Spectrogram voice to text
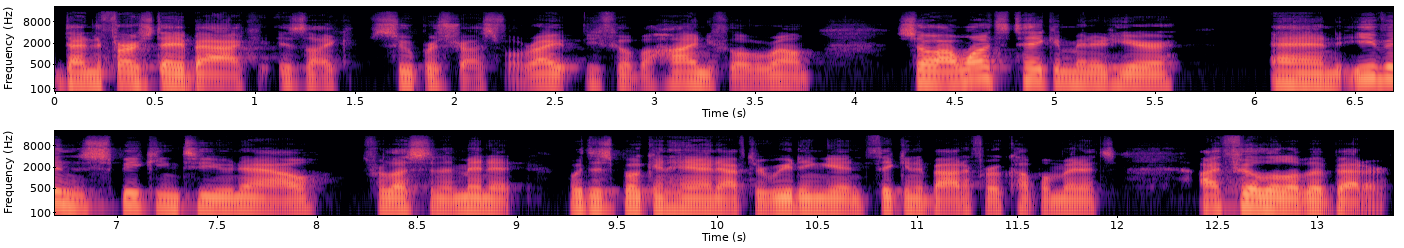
then the first day back is like super stressful, right? You feel behind, you feel overwhelmed. So I wanted to take a minute here and even speaking to you now, for less than a minute with this book in hand after reading it and thinking about it for a couple minutes, I feel a little bit better.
